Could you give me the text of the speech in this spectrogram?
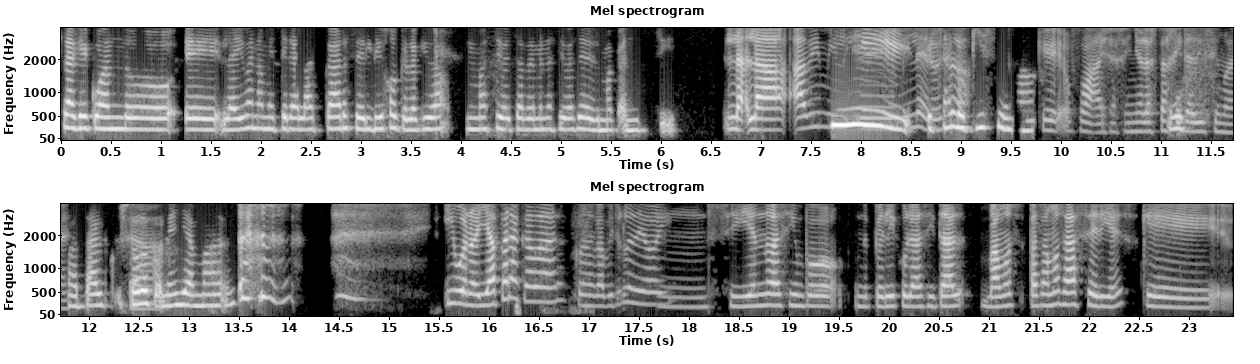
la que cuando eh, la iban a meter a la cárcel dijo que lo que iba más iba a echar de menos iba a ser el mac and cheese. La, la Abby Mil eh, está loquísima. Que, esa señora está giradísima. Eh. Fatal, todo con ella mal. y bueno, ya para acabar con el capítulo de hoy, mm, siguiendo así un poco de películas y tal, vamos, pasamos a series que,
